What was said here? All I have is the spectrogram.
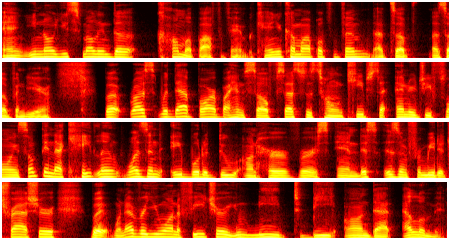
and you know you smelling the come up off of him. But can you come up off of him? That's up. That's up in the air. But Russ, with that bar by himself, sets the tone, keeps the energy flowing. Something that Ktlyn wasn't able to do on her verse. And this isn't for me to trash her, but whenever you want to feature, you need to be on that element.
